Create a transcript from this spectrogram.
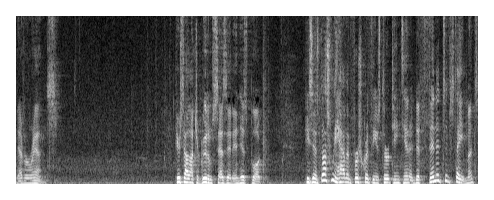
never ends. Here's how Dr. Grudem says it in his book. He says, Thus we have in 1 Corinthians 13:10 a definitive statement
